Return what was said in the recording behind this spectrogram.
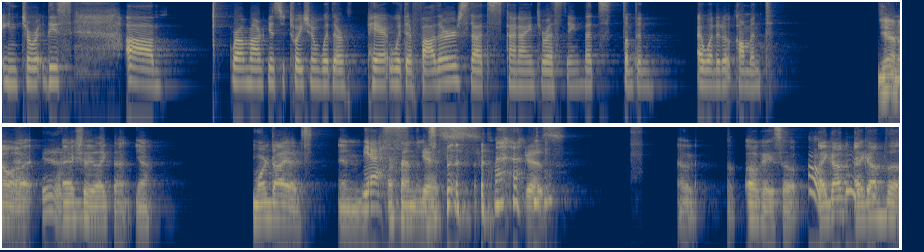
inter this um, situation with their pair with their fathers. That's kind of interesting. That's something I wanted to comment. Yeah, no, I, yeah. I actually like that. Yeah, more dyads and yes. our fandoms. Yes, yes. Okay. Okay, so oh, I got I got the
